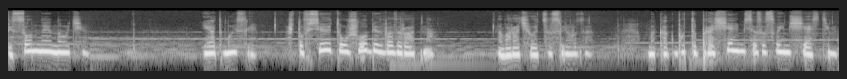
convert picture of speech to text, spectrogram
бессонные ночи. И от мысли — что все это ушло безвозвратно. Наворачиваются слезы. Мы как будто прощаемся со своим счастьем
